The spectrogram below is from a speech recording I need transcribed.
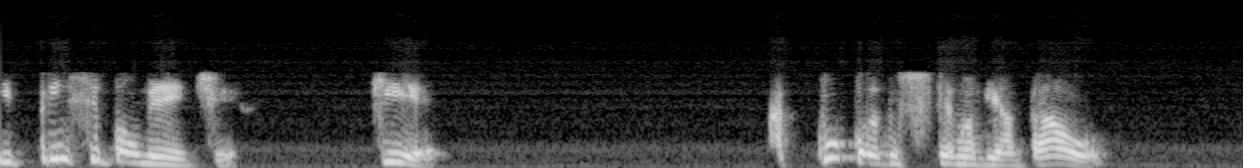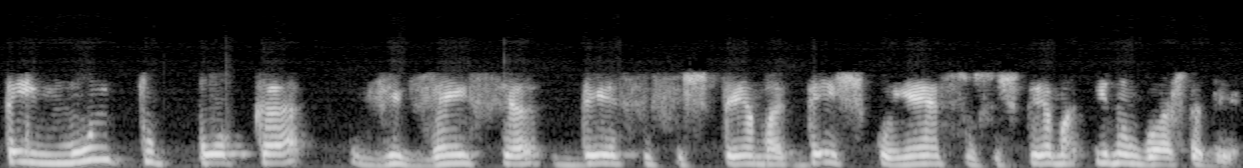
e principalmente que a cúpula do sistema ambiental tem muito pouca vivência desse sistema, desconhece o sistema e não gosta dele.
